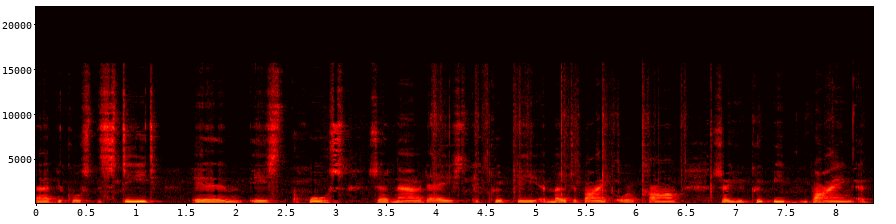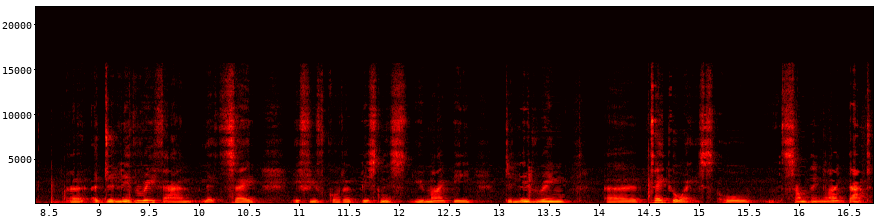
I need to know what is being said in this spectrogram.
uh, because the steed um, is a horse. So nowadays it could be a motorbike or a car. So you could be buying a, a, a, delivery van let's say if you've got a business. You might be delivering uh, takeaways or something like that.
